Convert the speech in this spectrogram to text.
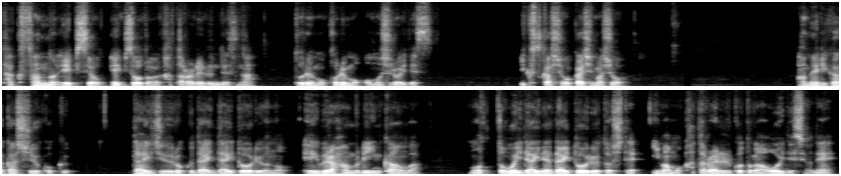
たくさんのエピソードが語られるんですが、どれもこれも面白いです。いくつか紹介しましょう。アメリカ合衆国第16代大統領のエイブラハム・リンカーンは、最も偉大な大統領として今も語られることが多いですよね。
